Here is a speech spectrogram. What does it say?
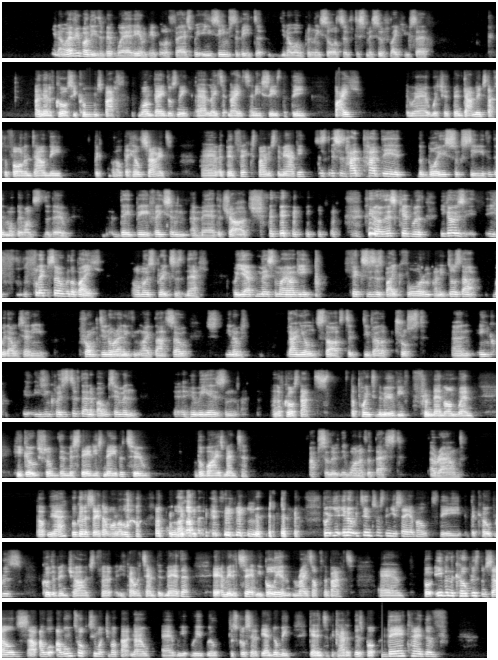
You know, everybody's a bit wary and people at first, but he seems to be, you know, openly sort of dismissive, like you said. and then of course he comes back one day, doesn't he, uh, late at night, and he sees that the bike, uh, which had been damaged after falling down the, the well the hillside, uh, had been fixed by Mr. Miyagi. This, has had had the the boys succeeded in what they wanted to do, they'd be facing a murder charge. you know, this kid with he goes, he flips over the bike, almost breaks his neck. But yeah, Mr. Miyagi fixes his bike for him, and he does that without any prompting or anything like that. So you know, Daniel starts to develop trust, and he's inquisitive then about him and uh, who he is, and and of course that's the point of the movie from then on when he goes from the mysterious neighbor to the wise mentor. Absolutely, one of the best around. Oh yeah, we're going to say that one a lot. but you, you, know, it's interesting you say about the the Cobras could have been charged for you know attempted murder. I mean, it's certainly bullying right off the bat. Um, but even the Cobras themselves, I, I, w- I won't talk too much about that now. Uh, we we will discuss it at the end when we get into the characters. But they're kind of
